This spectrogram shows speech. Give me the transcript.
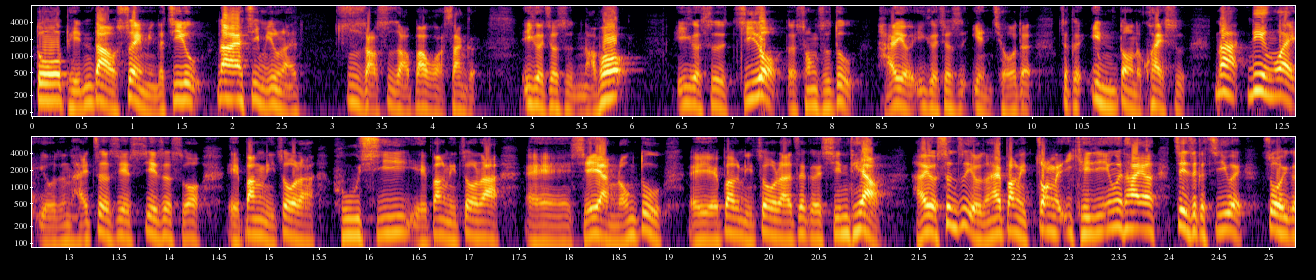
多频道睡眠的记录。那要记录来，至少至少包括三个，一个就是脑波，一个是肌肉的松弛度。还有一个就是眼球的这个运动的快速。那另外有人还这些借这时候也帮你做了呼吸，也帮你做了诶血氧浓度，诶也帮你做了这个心跳，还有甚至有人还帮你装了 EKG，因为他要借这个机会做一个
